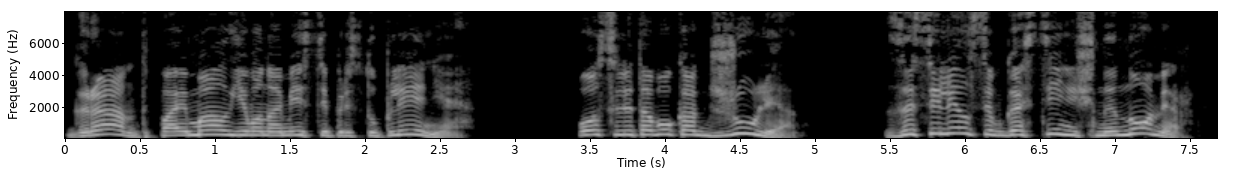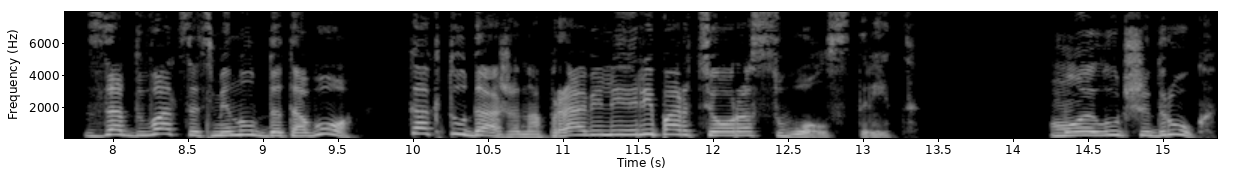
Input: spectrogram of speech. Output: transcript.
Грант поймал его на месте преступления, После того, как Джулиан заселился в гостиничный номер за 20 минут до того, как туда же направили репортера с Уолл-стрит. Мой лучший друг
